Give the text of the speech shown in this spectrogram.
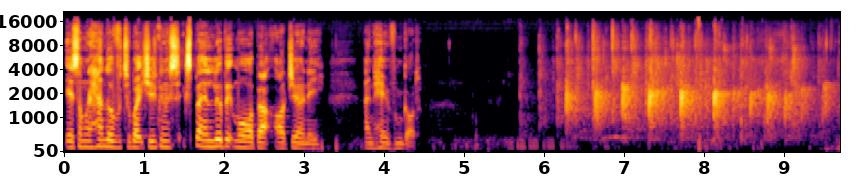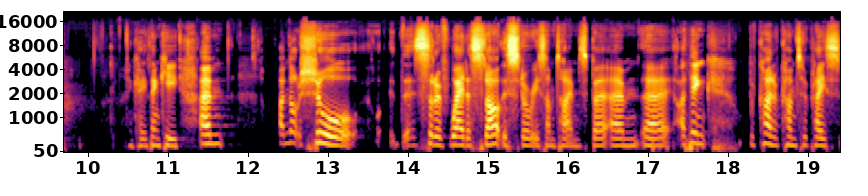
is I'm going to hand over to Rachel. She's going to explain a little bit more about our journey and hearing from God. Okay, thank you. Um, I'm not sure sort of where to start this story sometimes, but um, uh, I think we've kind of come to a place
